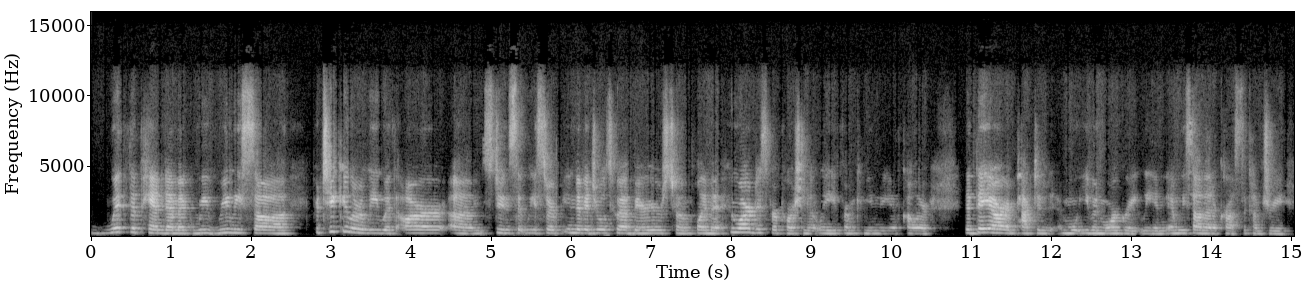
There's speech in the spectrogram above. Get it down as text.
with the pandemic, we really saw, particularly with our um, students that we serve, individuals who have barriers to employment, who are disproportionately from community of color, that they are impacted more, even more greatly. And, and we saw that across the country,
